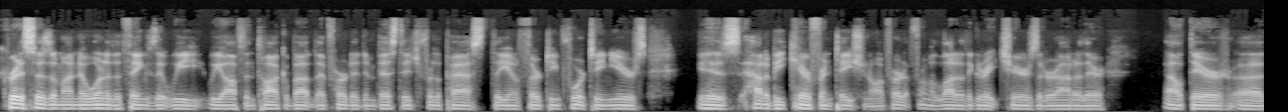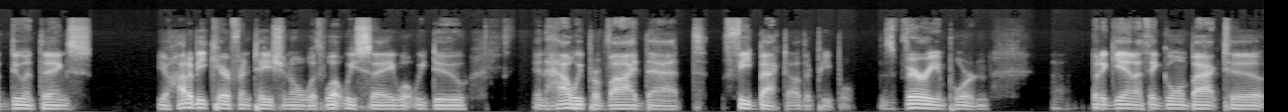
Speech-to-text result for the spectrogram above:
criticism. I know one of the things that we we often talk about, I've heard it in for the past you know 13, 14 years, is how to be carefrontational. I've heard it from a lot of the great chairs that are out of there, out there uh, doing things. You know how to be carefrontational with what we say, what we do, and how we provide that feedback to other people is very important. But again, I think going back to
